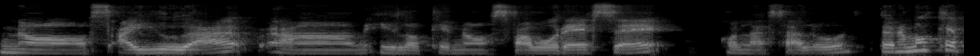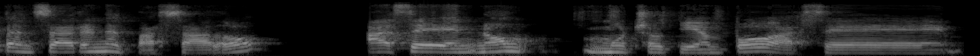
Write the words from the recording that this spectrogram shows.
nos ayuda um, y lo que nos favorece con la salud, tenemos que pensar en el pasado. Hace no mucho tiempo, hace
